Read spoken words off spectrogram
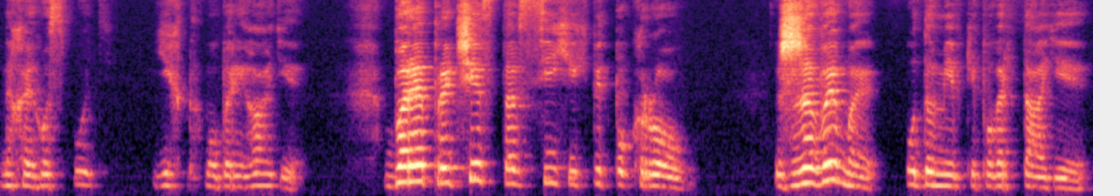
Нехай Господь їх там оберігає, бере причиста всіх їх під покров, живими у домівки повертає,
